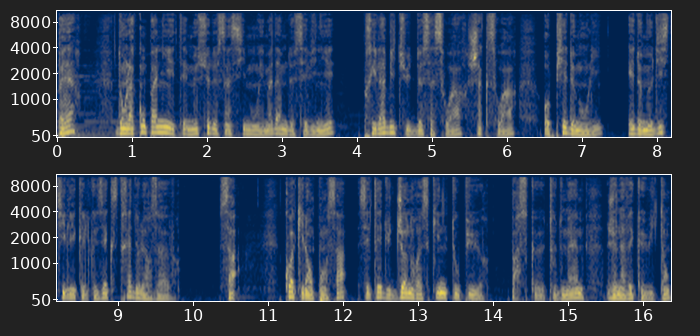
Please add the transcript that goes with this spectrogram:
Père, dont la compagnie était Monsieur de Saint-Simon et Madame de Sévigné, prit l'habitude de s'asseoir chaque soir au pied de mon lit et de me distiller quelques extraits de leurs œuvres. Ça, quoi qu'il en pensât, c'était du John Ruskin tout pur, parce que tout de même, je n'avais que huit ans.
